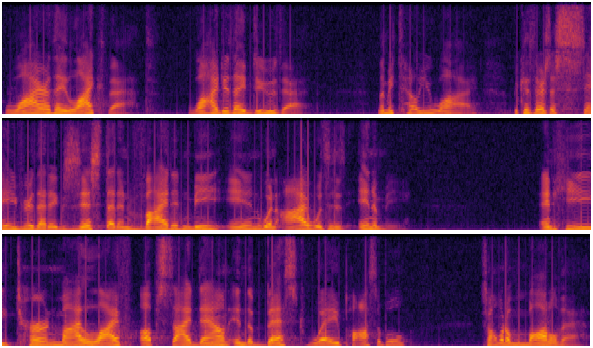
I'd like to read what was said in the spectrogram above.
Why are they like that? Why do they do that? Let me tell you why. Because there's a Savior that exists that invited me in when I was his enemy. And he turned my life upside down in the best way possible. So I want to model that.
